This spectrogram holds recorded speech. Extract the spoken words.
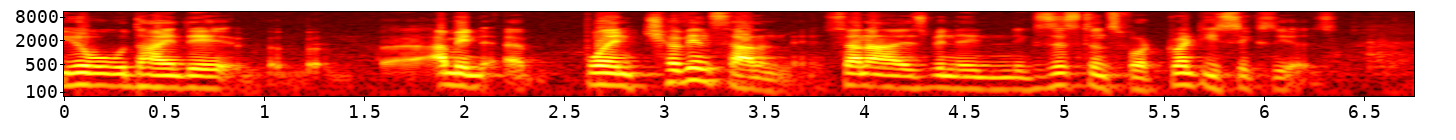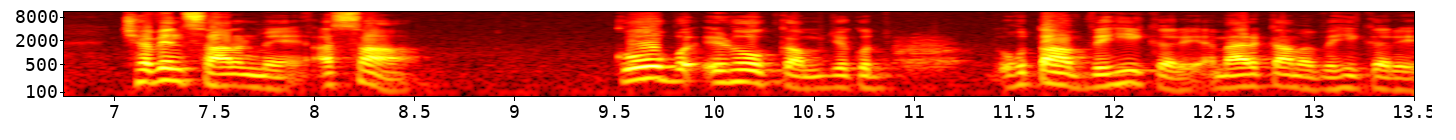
इहो ॿुधाईंदे आई मीन पोयनि छवीहनि सालनि में SANA is been in existence for twenty six years छवीहनि सालनि में असां को बि अहिड़ो कमु जेको हुतां वेही करे अमेरिका में वेही करे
